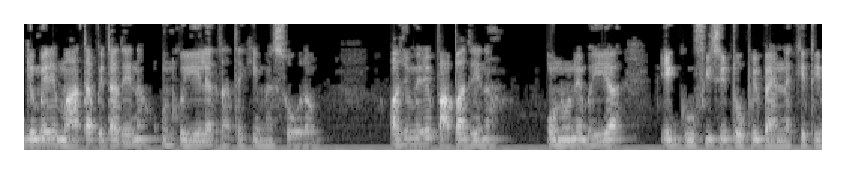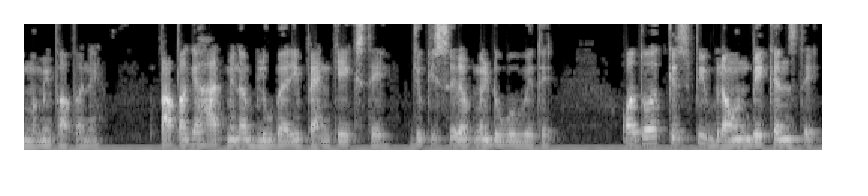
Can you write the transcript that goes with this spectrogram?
जो मेरे माता पिता थे ना, उनको ये लग रहा था कि मैं सो रहा हूँ। और जो मेरे पापा थे ना, उन्होंने भैया एक गूफी सी टोपी पहन रखी थी मम्मी पापा ने। पापा के हाथ में ना ब्लूबेरी पैनकेक्स थे, जो कि सिरप में डूबे हुए थे। और तो क्रिस्पी ब्राउन बेकन्स थे।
